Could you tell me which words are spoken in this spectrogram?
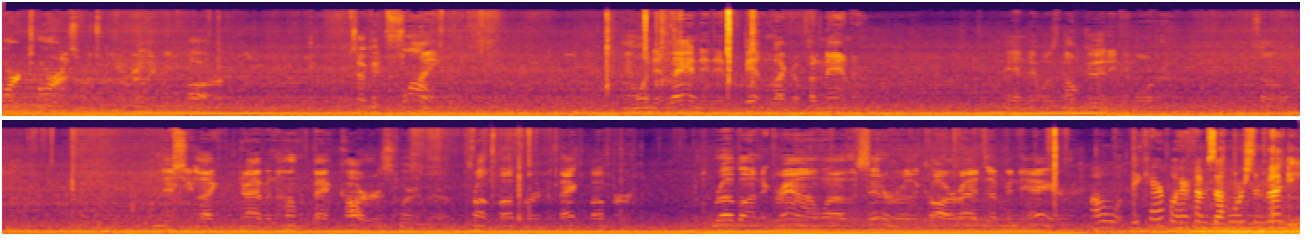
Ford Taurus, which was a really big car, took it flying. And when it landed, it bent like a banana. And it was no good anymore. So, unless you like driving humpback cars where the front bumper and the back bumper rub on the ground while the center of the car rides up in the air. Oh, be careful. Here comes the horse and buggy.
